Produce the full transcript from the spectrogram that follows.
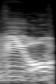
UAV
